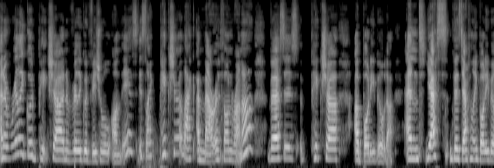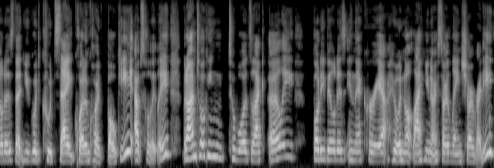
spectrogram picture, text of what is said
And a really good picture and a really good visual on this is like picture like a marathon runner versus picture a bodybuilder. And yes, there's definitely bodybuilders that you would could say quote unquote bulky, absolutely. But I'm talking towards like early bodybuilders in their career who are not like, you know, so lean show ready.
